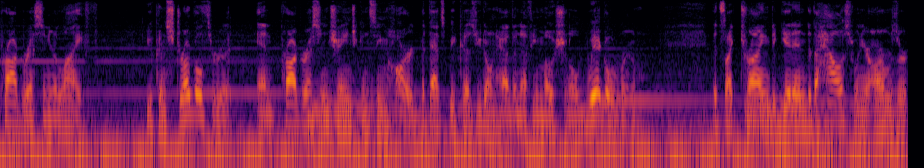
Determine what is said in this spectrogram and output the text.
progress in your life. You can struggle through it, and progress and change can seem hard, but that's because you don't have enough emotional wiggle room. It's like trying to get into the house when your arms are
